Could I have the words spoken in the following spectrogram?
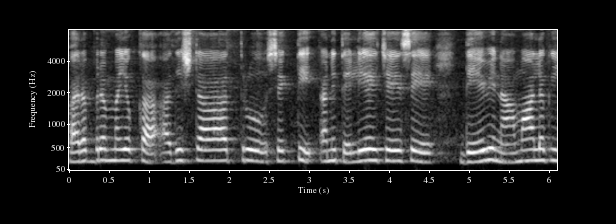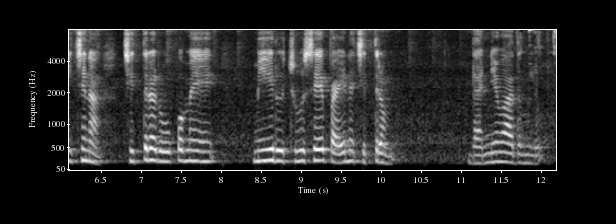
పరబ్రహ్మ యొక్క అధిష్టాతృ శక్తి అని తెలియచేసే దేవి నామాలకు ఇచ్చిన చిత్ర రూపమే మీరు చూసే పైన చిత్రం. ధన్యవాదములు.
